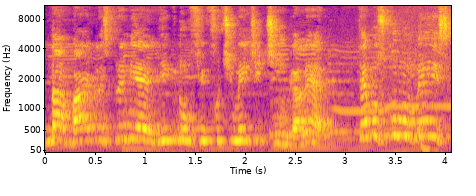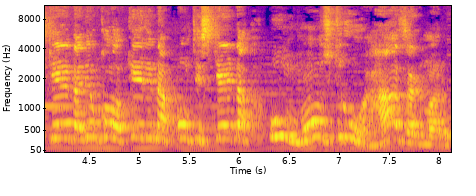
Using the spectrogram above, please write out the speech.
na Barclays Premier League no FIFA Ultimate Team, galera. Temos como meia esquerda ali, eu coloquei ele na ponta esquerda, o monstro Hazard, mano.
